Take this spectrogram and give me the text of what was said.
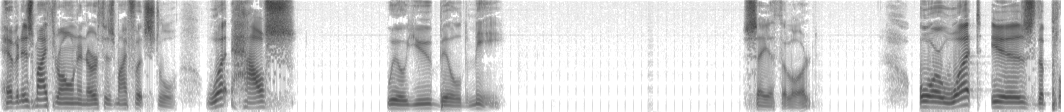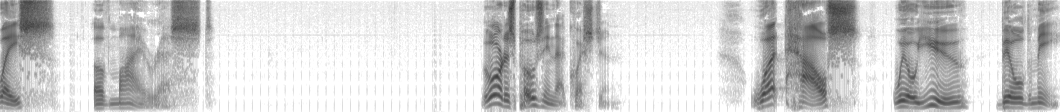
Heaven is my throne, and earth is my footstool. What house will you build me? saith the Lord. Or what is the place of my rest? The Lord is posing that question. What house will you build me?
